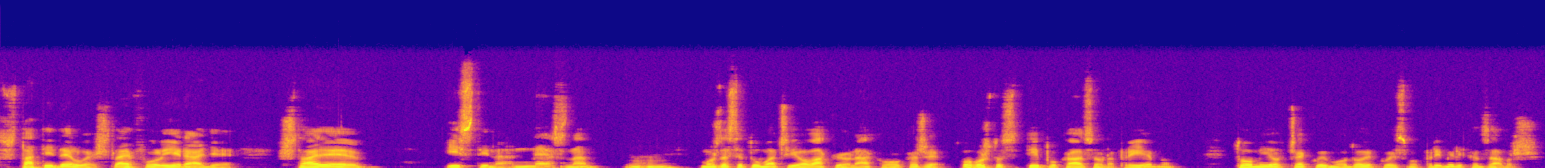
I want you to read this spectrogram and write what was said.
šta ti deluješ, šta je foliranje, šta je istina, ne znam, Mhm. možda se tumači ovako i onako, on kaže, ovo što si ti pokazao na prijemnom, to mi očekujemo od ove koje smo primili kad završe.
